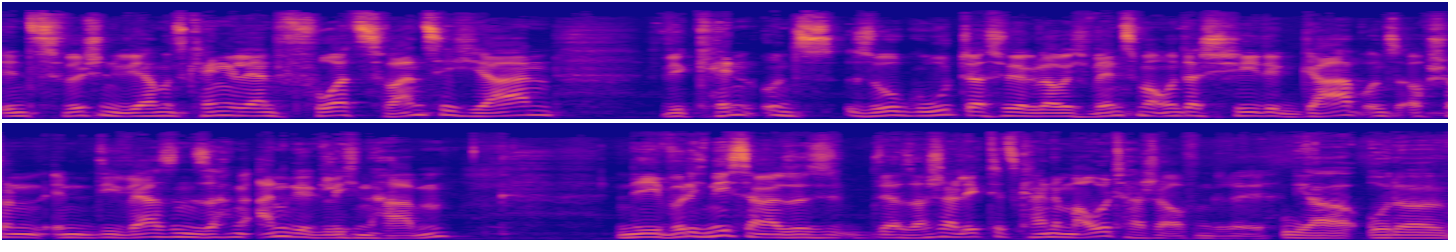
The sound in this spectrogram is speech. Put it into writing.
Inzwischen, wir haben uns kennengelernt vor 20 Jahren. Wir kennen uns so gut, dass wir, glaube ich, wenn es mal Unterschiede gab, uns auch schon in diversen Sachen angeglichen haben. Nee, würde ich nicht sagen. Also der Sascha legt jetzt keine Maultasche auf den Grill. Ja, oder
